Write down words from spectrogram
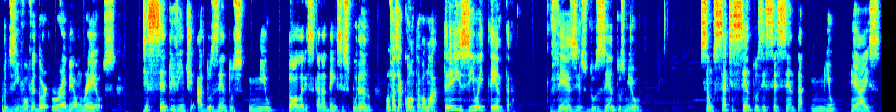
para o desenvolvedor Ruby on Rails. De 120 a 200 mil dólares canadenses por ano. Vamos fazer a conta? Vamos lá. 3,80 vezes 200 mil são 760 mil reais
